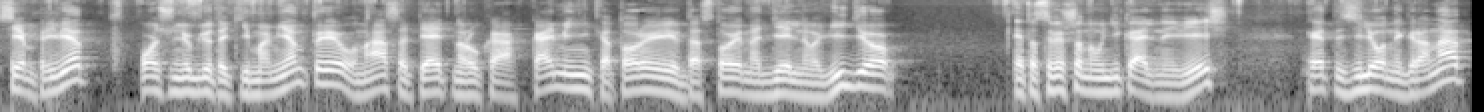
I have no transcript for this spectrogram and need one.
Всем привет! Очень люблю такие моменты. У нас опять на руках камень, который достоин отдельного видео. Это совершенно уникальная вещь. Это зеленый гранат,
